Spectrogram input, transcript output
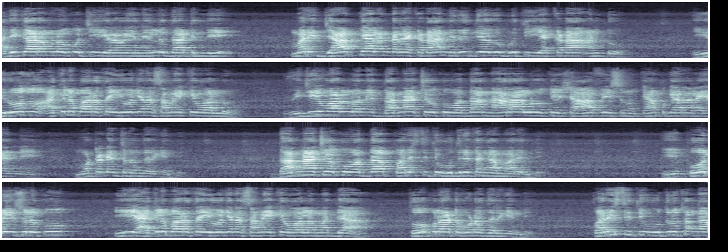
అధికారంలోకి వచ్చి ఇరవై నెలలు దాటింది. మరి జాబ్ క్యాలెండర్ ఎక్కడా నిరుద్యోగ భృతి ఎక్కడా అంటూ. ఈరోజు అఖిల భారత యోజన సమైక్య వాళ్ళు విజయవాడలోని ధర్నా చౌక్ వద్ద నారా లోకేష్ ఆఫీసును క్యాంపు కార్యాలయాన్ని ముట్టడించడం జరిగింది. ధర్నా చౌక్ వద్ద పరిస్థితి ఉధృతంగా మారింది. ఈ పోలీసులకు ఈ అఖిల భారత యోజన సమైక్య వాళ్ళ మధ్య తోపులాట కూడా జరిగింది. పరిస్థితి ఉధృతంగా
